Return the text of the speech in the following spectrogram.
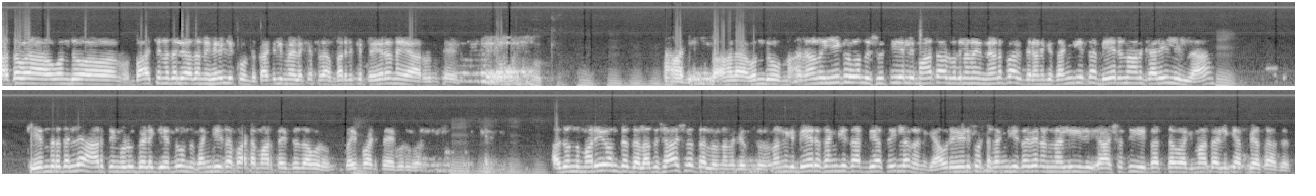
ಅಥವಾ ಒಂದು ಭಾಷಣದಲ್ಲಿಯೂ ಅದನ್ನು ಹೇಳಿಕೊಂಡು ಕಟೀಲ್ ಮೇಳಕ್ಕೆ ಬರಲಿಕ್ಕೆ ಪ್ರೇರಣೆ ಯಾರು ಅಂತ ಹೇಳಿ. ಹಾಗೆ ಬಹಳ ಒಂದು ನಾನು ಈಗಲೂ ಒಂದು ಶ್ರುತಿಯಲ್ಲಿ ಮಾತಾಡುವಾಗ ನನಗೆ ನೆನಪಾಗ್ತದೆ. ನನಗೆ ಸಂಗೀತ ಬೇರೆ ನಾನು ಕಲೀಲಿಲ್ಲ. ಕೇಂದ್ರದಲ್ಲೇ ಆರು ತಿಂಗಳು ಬೆಳಗ್ಗೆ ಎದ್ದು ಒಂದು ಸಂಗೀತ ಪಾಠ ಮಾಡ್ತಾ ಇದ್ದದ್ದು ಅವರು ಭಯಪಾಡ್ತಾ ಗುರುಗಳು. ಅದೊಂದು ಮರೆಯುವಂತದ್ದಲ್ಲ ಅದು ಶಾಶ್ವತ ಅಲ್ಲ ನನಗೆ ನನಗೆ ಬೇರೆ ಸಂಗೀತ ಅಭ್ಯಾಸ ಇಲ್ಲ ನನಗೆ. ಅವರು ಹೇಳಿಕೊಟ್ಟ ಸಂಗೀತವೇ ನನ್ನಲ್ಲಿ ಆ ಶ್ರುತಿ ಬದ್ಧವಾಗಿ ಮಾತಾಡ್ಲಿಕ್ಕೆ ಅಭ್ಯಾಸ ಆದದ್ದು.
